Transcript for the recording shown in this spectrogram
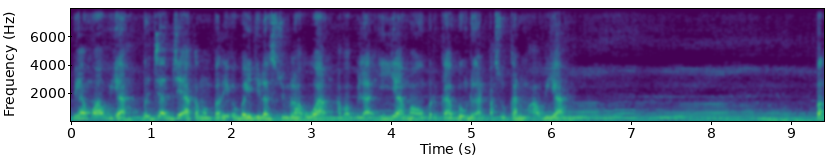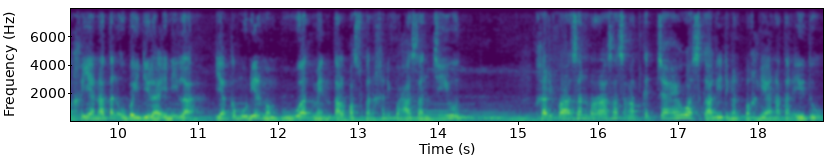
Pihak Muawiyah berjanji akan memberi Ubaidillah sejumlah uang apabila ia mau bergabung dengan pasukan Muawiyah. Pengkhianatan Ubaidillah inilah yang kemudian membuat mental pasukan Khalifah Hasan ciut. Khalifah Hasan merasa sangat kecewa sekali dengan pengkhianatan itu.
